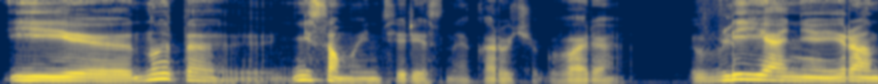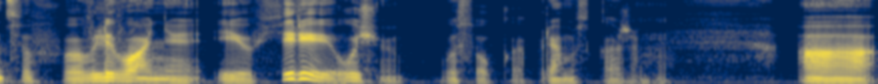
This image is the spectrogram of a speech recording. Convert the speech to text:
И, ну, это не самое интересное, короче говоря. Влияние иранцев в Ливане и в Сирии очень высокое, прямо скажем. А,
